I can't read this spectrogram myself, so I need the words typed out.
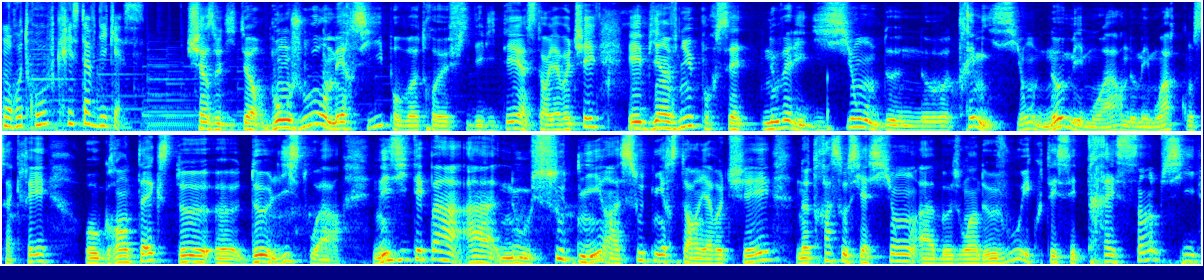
On retrouve Christophe Dickès. Chers auditeurs, bonjour, merci pour votre fidélité à Storia Voce et bienvenue pour cette nouvelle édition de notre émission Nos Mémoires, nos mémoires consacrées au grand texte euh, de l'histoire. N'hésitez pas à nous soutenir, à soutenir Storia Voce. Notre association a besoin de vous. Écoutez, c'est très simple. Si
